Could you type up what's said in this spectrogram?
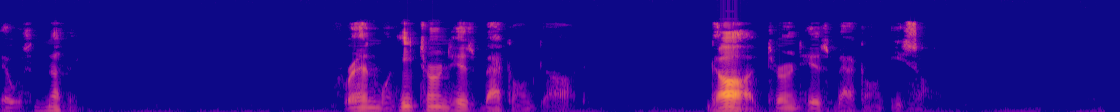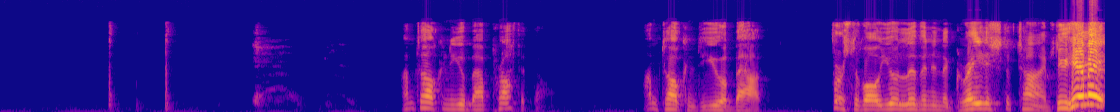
there was nothing. Friend, when he turned his back on God, God turned his back on Esau. I'm talking to you about profit, though. I'm talking to you about, first of all, you're living in the greatest of times. Do you hear me?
